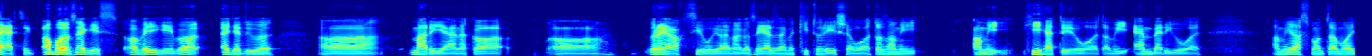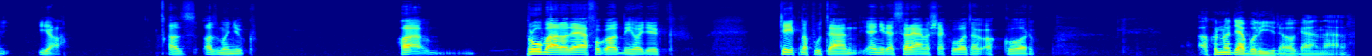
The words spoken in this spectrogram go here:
Egy percig. Abból az egész a végéből egyedül a Mariának a, a reakciója, meg az érzelme kitörése volt az, ami, ami hihető volt, ami emberi volt. Ami azt mondtam, hogy ja, az, az mondjuk ha próbálod elfogadni, hogy ők két nap után ennyire szerelmesek voltak, akkor akkor nagyjából így reagálnál.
